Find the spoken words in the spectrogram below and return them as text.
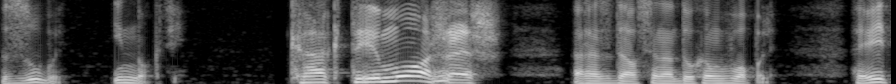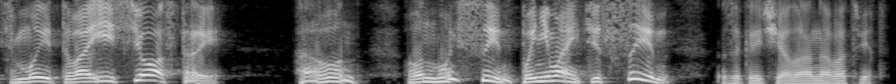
зубы и ногти. «Как ты можешь?» — раздался над духом вопль. «Ведь мы твои сестры!» «А он, он мой сын, понимаете, сын!» — закричала она в ответ.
